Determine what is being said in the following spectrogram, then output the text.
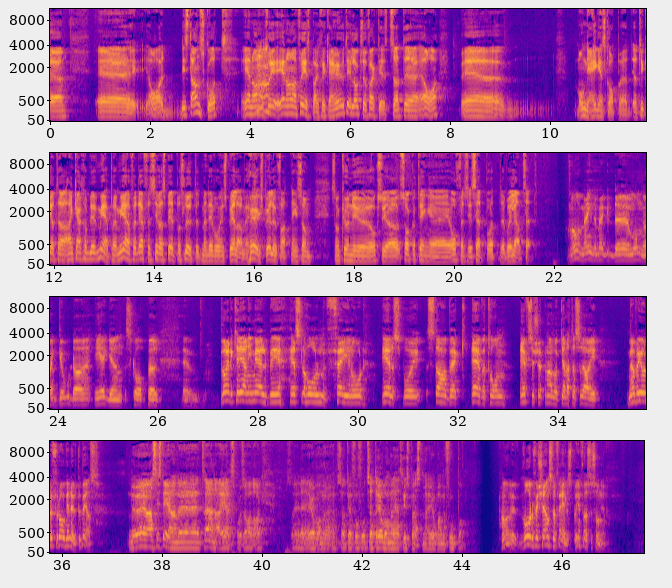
eh, ja, distansskott. En och, annan fri, en och annan frispark fick han ju till också faktiskt. Så att eh, ja. Eh, många egenskaper. Jag tycker att han kanske blev mer premierad för defensiva spel på slutet. Men det var ju en spelare med hög speluppfattning som, som kunde ju också göra saker och ting eh, offensivt sett på ett briljant sätt. Ja, mängder med eh, många goda egenskaper. Eh, började karriären i Mjällby, Hässleholm, Feyenoord, Elfsborg, Starbeck, Everton, FC Köpenhamn och Galatasaray. Men vad gör du för dagen nu Tobias? Nu är jag assisterande tränare i Elfsborgs A-lag. Så är det jag jobbar med nu. Så att jag får fortsätta jobba med det jag trivs bäst med. Jobba med fotboll. Ja, vad har du för känsla för Elfsborg inför säsongen?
